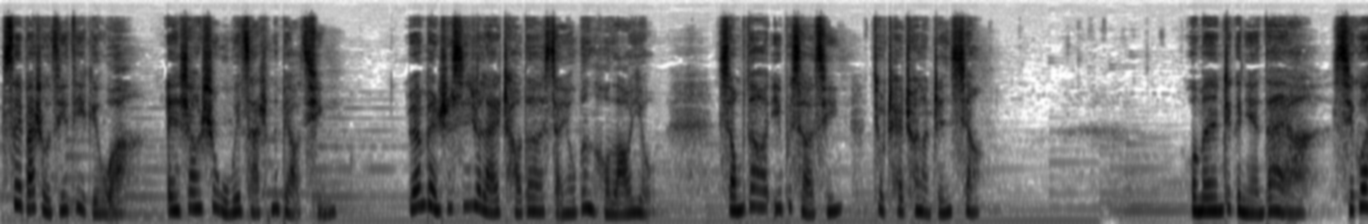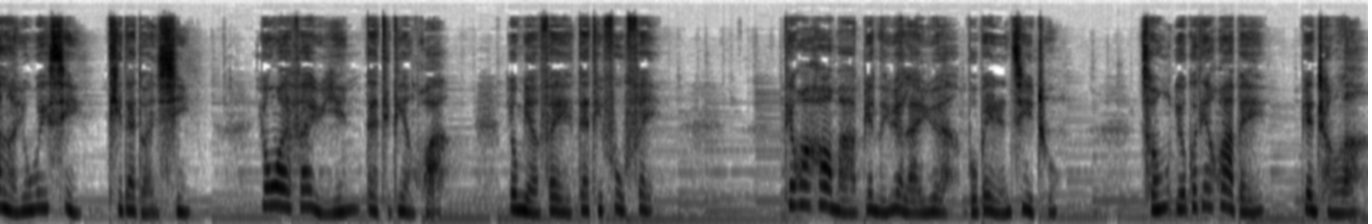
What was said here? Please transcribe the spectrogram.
？”C 把手机递给我，脸上是五味杂陈的表情。原本是心血来潮的想要问候老友，想不到一不小心就拆穿了真相。我们这个年代啊，习惯了用微信替代短信，用 WiFi 语音代替电话，用免费代替付费。电话号码变得越来越不被人记住，从留个电话呗变成了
